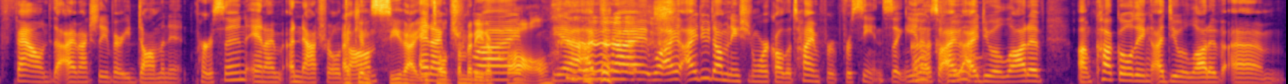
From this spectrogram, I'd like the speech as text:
found that I'm actually a very dominant person, and I'm a natural I can see that. You And told I've somebody to crawl. Yeah, I've tried. Well, I, I do domination work all the time for for scenes, like you know. Oh, so I, I do a lot of um, cuckolding. I do a lot of um,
